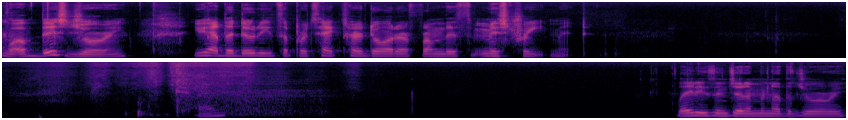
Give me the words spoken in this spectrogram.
well, of this jury, you have the duty to protect her daughter from this mistreatment. Okay. Ladies and gentlemen of the jury,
